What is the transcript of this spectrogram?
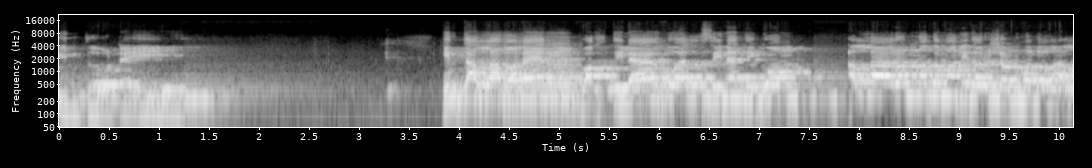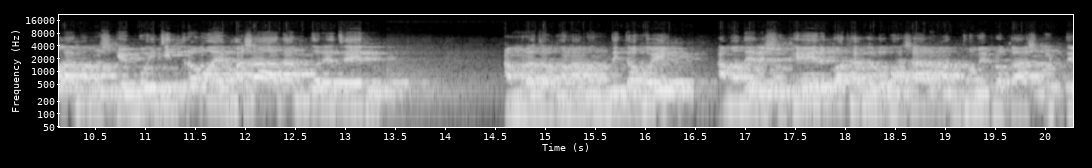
কিন্তু ওটাই কিন্তু আল্লাহ বলেন আল্লাহর অন্যতম নিদর্শন হলো আল্লাহ মানুষকে বৈচিত্র্যময় ভাষা দান করেছেন। আমরা যখন আনন্দিত হই, আমাদের সুখের কথাগুলো ভাষার মাধ্যমে প্রকাশ করতে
